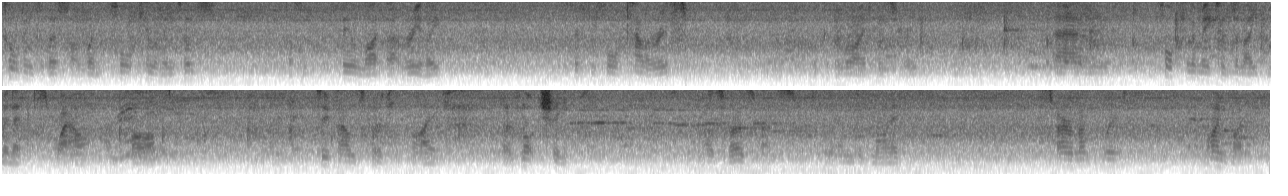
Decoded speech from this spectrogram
According to this I went 4 kilometres. Doesn't feel like that really. 54 calories. Look at the ride history. And 4 kilometres in 8 minutes. Wow, I'm fast. £2.35. So it's not cheap. I suppose that's the end of my experiment with Limeblade.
